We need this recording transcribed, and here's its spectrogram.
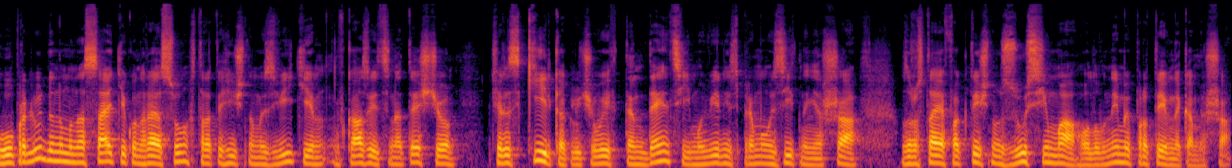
У оприлюдненому на сайті Конгресу стратегічному звіті вказується на те, що через кілька ключових тенденцій ймовірність прямого зіткнення США зростає фактично з усіма головними противниками США.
